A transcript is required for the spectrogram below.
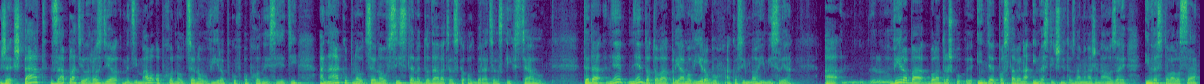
že štát zaplatil rozdiel medzi maloobchodnou cenou výrobku v obchodnej sieti a nákupnou cenou v systéme dodávateľsko-odberateľských vzťahov. Teda nedotoval priamo výrobu, ako si mnohí myslia. A výroba bola trošku inde postavená investične. To znamená, že naozaj investovalo sa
